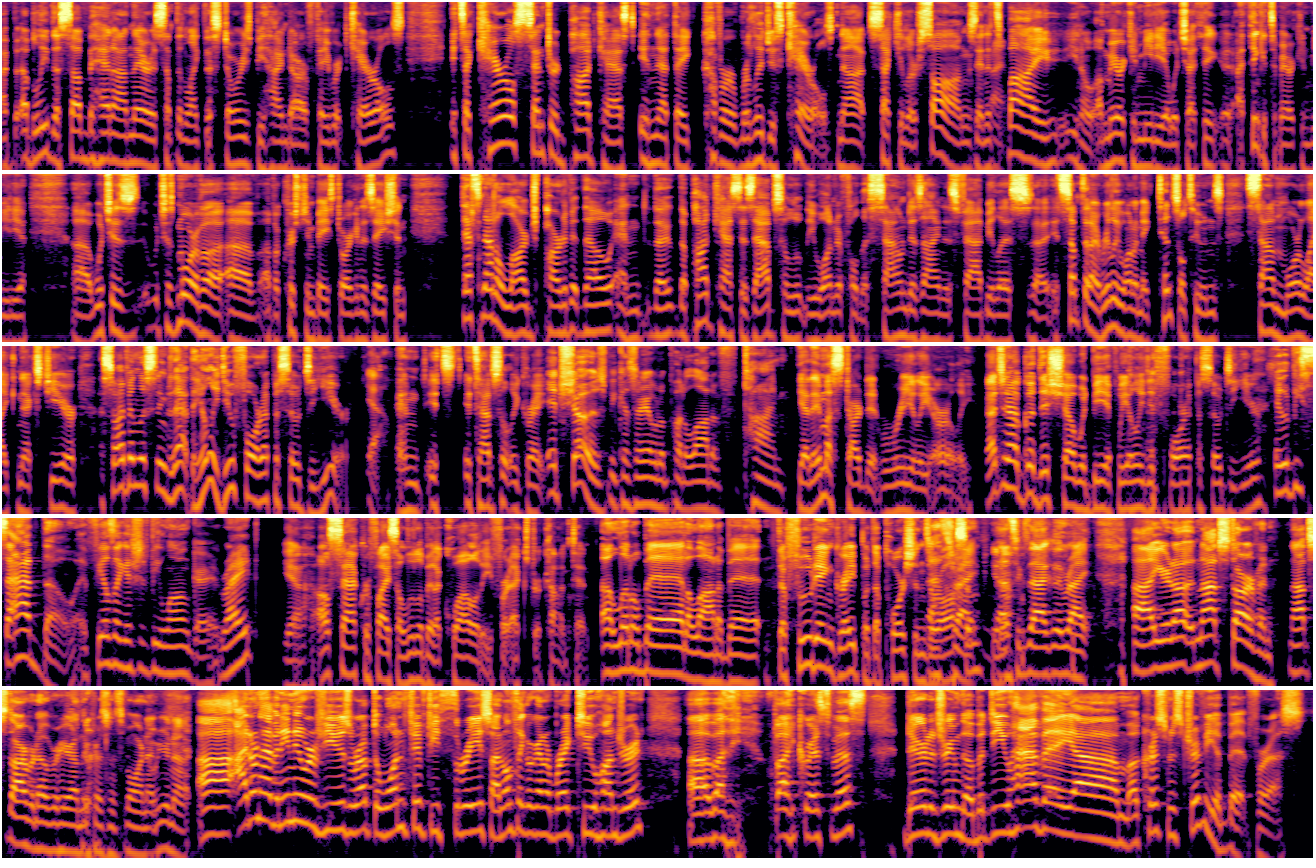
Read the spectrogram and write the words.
I, I believe the subhead on there is something like the stories behind our favorite carols. It's a carol centered podcast in that they cover religious carols, not secular songs, and it's by you know American media, which I think I think it's American media, uh, which is which is more of a of, of a Christian based organization. That's not a large part of it though, and the the podcast is absolutely wonderful. The sound design is fabulous. Uh, it's something I really want to make Tinsel Tunes sound more like next year. So I've been listening to that. They only do four episodes a year. Yeah. and it's it's absolutely great. It shows because they're able to put a lot of time. yeah, they must start it really early. Imagine how good this show would be if we only did four episodes a year. It would be sad though. It feels like it should be longer, right? Yeah, I'll sacrifice a little bit of quality for extra content. A little bit, a lot of bit. The food ain't great, but the portions are awesome. right. you know? That's exactly right. Uh, you're not not starving, not starving over here on the Christmas morning. No, you're not. Uh, I don't have any new reviews. We're up to 153, so I don't think we're gonna break 200 uh, by the by Christmas. Dare to dream though. But do you have a um, a Christmas trivia bit for us?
